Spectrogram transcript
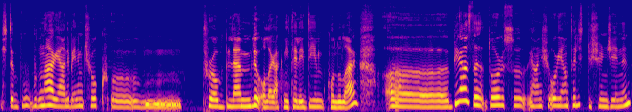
İşte bu bunlar yani benim çok e, problemli olarak nitelediğim konular. Ee, Biraz da doğrusu yani şu oryantalist düşüncenin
